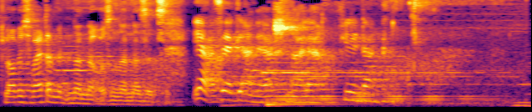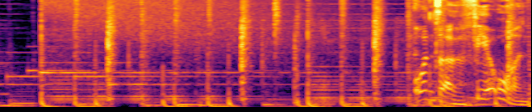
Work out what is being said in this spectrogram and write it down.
glaube ich, weiter miteinander auseinandersetzen. Ja, sehr gerne, Herr Schneider. Vielen Dank. Unter vier Ohren.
